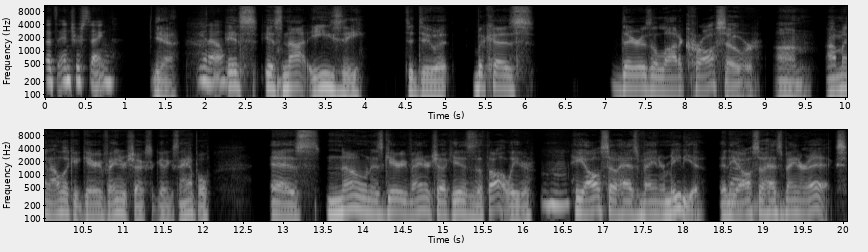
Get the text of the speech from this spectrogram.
that's interesting. Yeah. You know, It's it's not easy to do it because there is a lot of crossover. Um, I mean, I look at Gary Vaynerchuk's a good example. As known as Gary Vaynerchuk is as a thought leader, Mhm. he also has VaynerMedia and he also has VaynerX.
